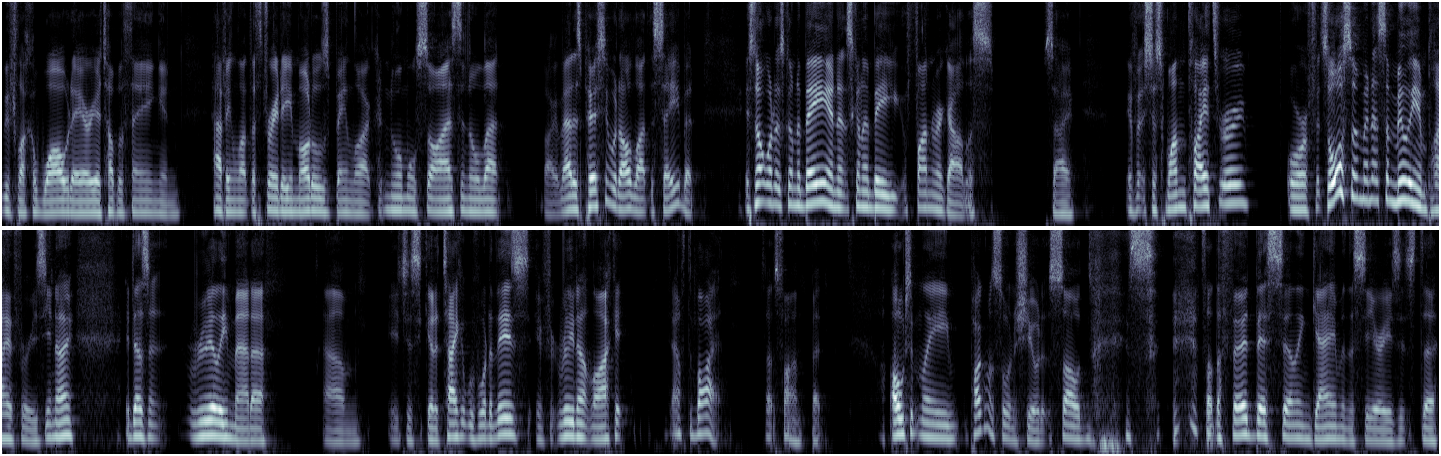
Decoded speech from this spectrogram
with like a wild area type of thing and having like the 3D models being like normal sized and all that. Like that is personally what I'd like to see, but it's not what it's going to be, and it's going to be fun regardless. So if it's just one playthrough, or if it's awesome and it's a million playthroughs, you know, it doesn't really matter. Um, it's just got to take it with what it is. If you really don't like it, you don't have to buy it. So that's fine. But ultimately, Pokemon Sword and Shield, it sold, it's, it's like the third best selling game in the series. It's the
